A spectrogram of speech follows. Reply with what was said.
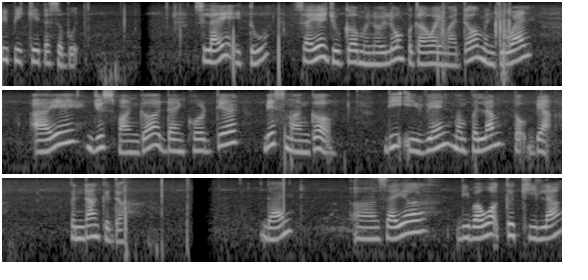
PPK tersebut. Selain itu, saya juga menolong pegawai MADA menjual air, jus mangga dan kordial base mangga di event mempelam Tok Biak, Pendang Kedah. dan uh, saya dibawa ke kilang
